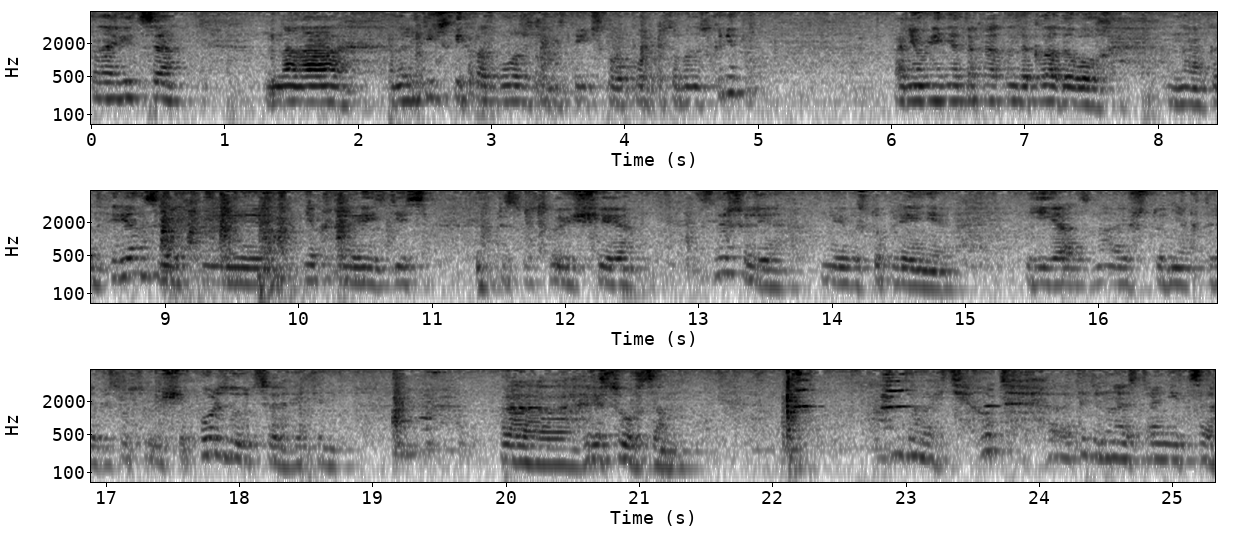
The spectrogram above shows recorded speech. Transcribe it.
остановиться на аналитических возможностях исторического корпуса манускрипт. О нем я неоднократно докладывал на конференциях, и некоторые здесь присутствующие слышали мои выступления. И я знаю, что некоторые присутствующие пользуются этим э, ресурсом. Давайте. Вот определенная страница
